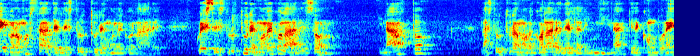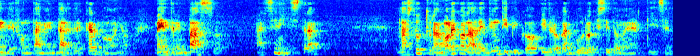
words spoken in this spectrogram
vengono mostrate le strutture molecolari. Queste strutture molecolari sono in alto la struttura molecolare della lignina, che è il componente fondamentale del carbonio, mentre in basso a sinistra la struttura molecolare di un tipico idrocarburo che si trova nel diesel,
